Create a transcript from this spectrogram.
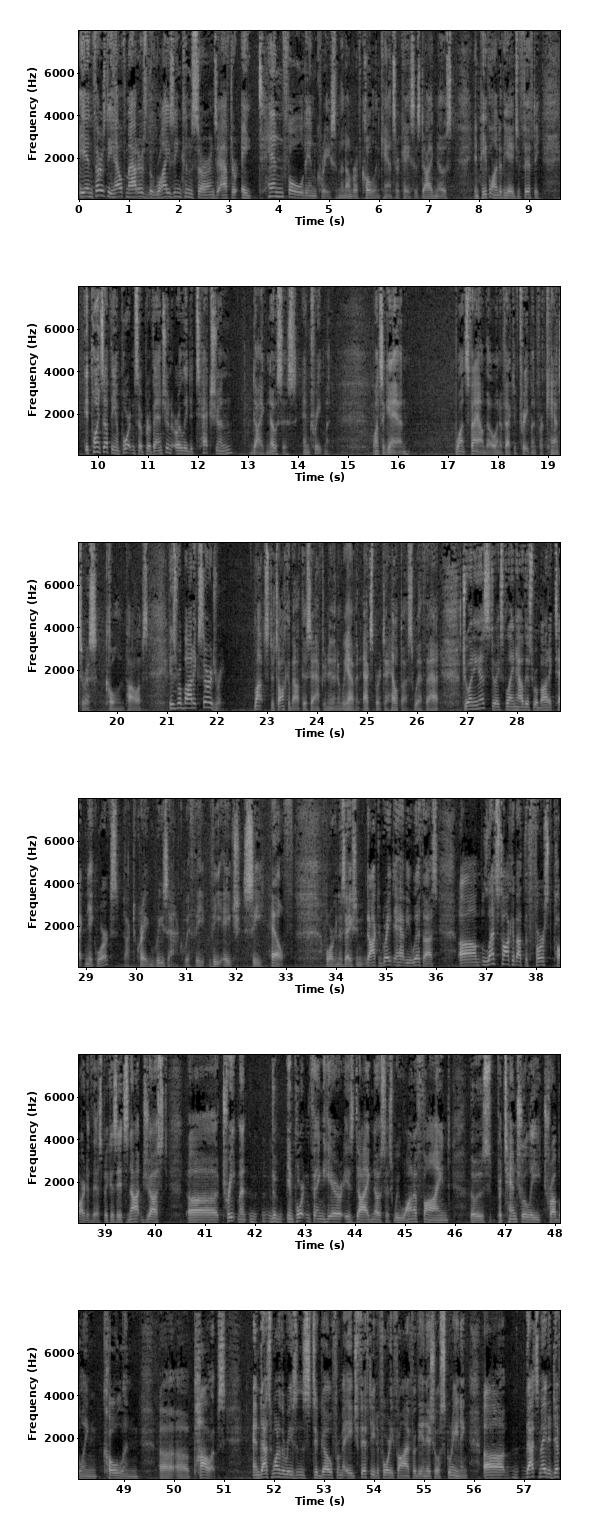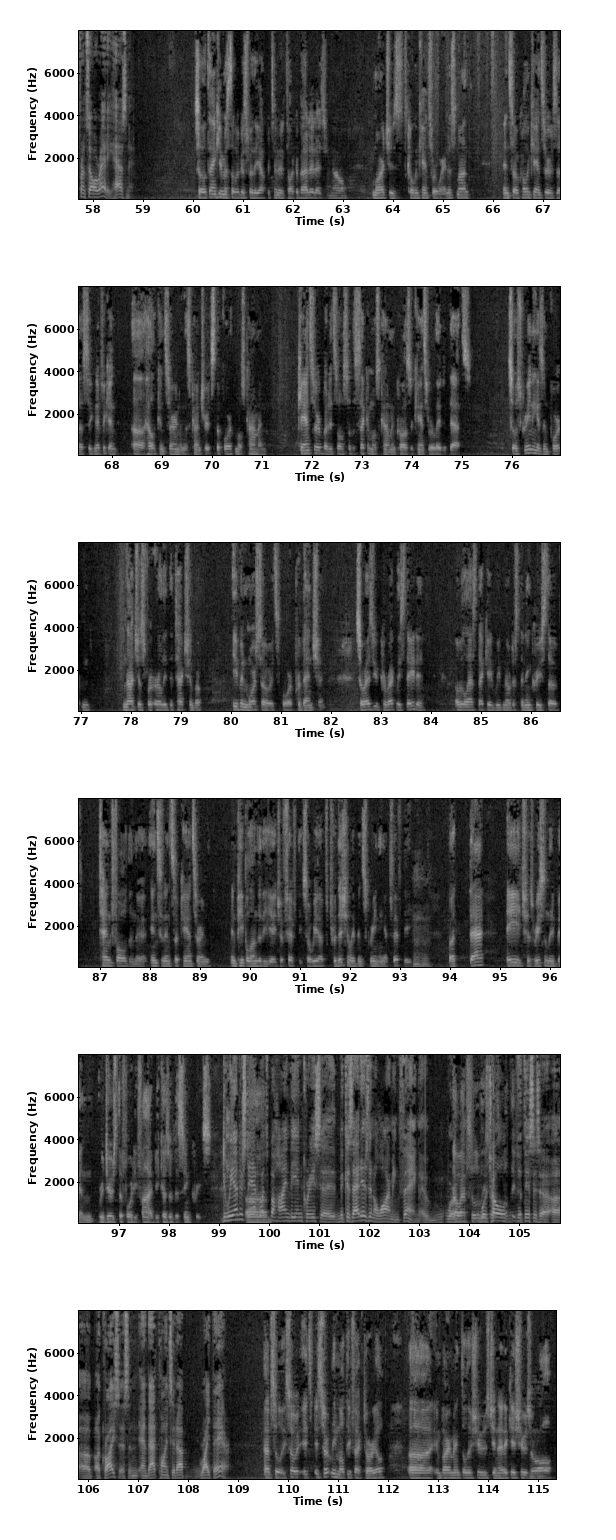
In Thursday Health Matters, the rising concerns after a tenfold increase in the number of colon cancer cases diagnosed in people under the age of 50. It points up the importance of prevention, early detection, diagnosis, and treatment. Once again, once found, though, an effective treatment for cancerous colon polyps is robotic surgery. Lots to talk about this afternoon, and we have an expert to help us with that. Joining us to explain how this robotic technique works, Dr. Craig Rezac with the VHC Health organization. Doctor, great to have you with us. Um, let's talk about the first part of this because it's not just uh, treatment. The important thing here is diagnosis. We want to find those potentially troubling colon uh, uh, polyps. And that's one of the reasons to go from age 50 to 45 for the initial screening. Uh, that's made a difference already, hasn't it? So thank you, Mr. Lucas, for the opportunity to talk about it. As you know, March is Colon Cancer Awareness Month. And so colon cancer is a significant uh, health concern in this country. It's the fourth most common cancer, but it's also the second most common cause of cancer related deaths. So screening is important, not just for early detection, but even more so, it's for prevention. So, as you correctly stated, over the last decade, we've noticed an increase of tenfold in the incidence of cancer in, in people under the age of 50. So, we have traditionally been screening at 50, mm-hmm. but that age has recently been reduced to 45 because of this increase. Do we understand uh, what's um, behind the increase? Uh, because that is an alarming thing. Uh, we're, oh, absolutely. We're so told that this is a, a, a crisis, and, and that points it up right there. Absolutely. So it's, it's certainly multifactorial. Uh, environmental issues, genetic issues are all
